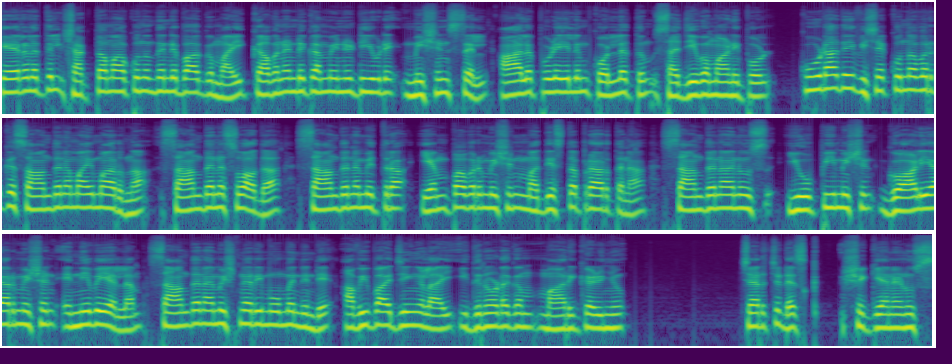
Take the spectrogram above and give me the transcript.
കേരളത്തിൽ ശക്തമാക്കുന്നതിന്റെ ഭാഗമായി കവനന്റ് കമ്മ്യൂണിറ്റിയുടെ മിഷൻ സെൽ ആലപ്പുഴയിലും കൊല്ലത്തും സജീവമാണിപ്പോൾ. കൂടാതെ വിശക്കുന്നവർക്ക് സാന്ത്വനമായി മാറുന്ന സാന്ത്വനസ്വാദ സാന്ത്വനമിത്ര എംപവർ മിഷൻ മധ്യസ്ഥ പ്രാർത്ഥന സാന്ത്വനാനൂസ് U P mission Gwalior mission എന്നിവയെല്ലാം സാന്ത്വന മിഷണറി മൂവ്മെന്റിന്റെ അവിഭാജ്യങ്ങളായി ഇതിനോടകം മാറിക്കഴിഞ്ഞു. ചർച്ച് ഡെസ്ക് ന്യൂസ്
